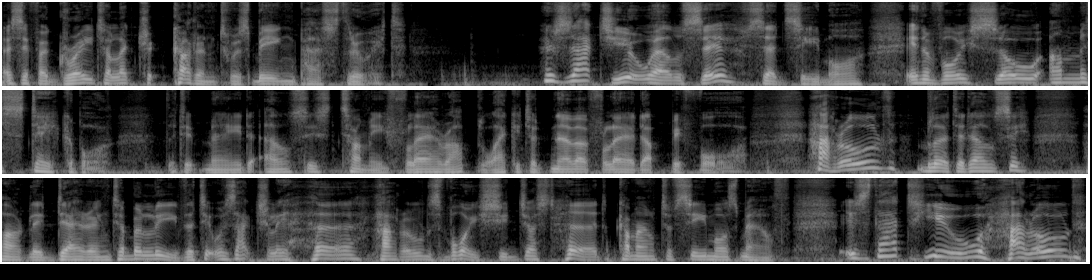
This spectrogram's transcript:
as if a great electric current was being passed through it. Is that you, Elsie? said Seymour, in a voice so unmistakable that it made Elsie's tummy flare up like it had never flared up before. Harold, blurted Elsie, hardly daring to believe that it was actually her Harold's voice she'd just heard come out of Seymour's mouth. Is that you, Harold?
